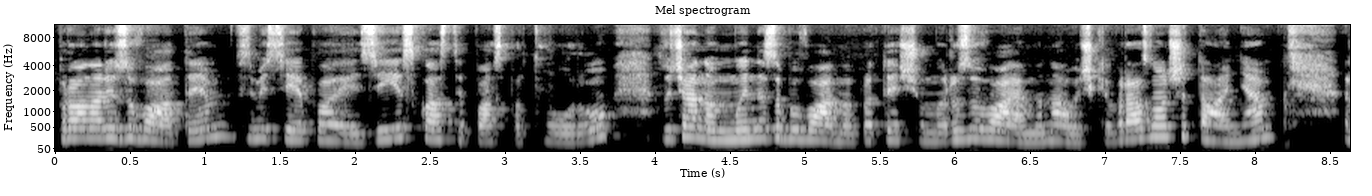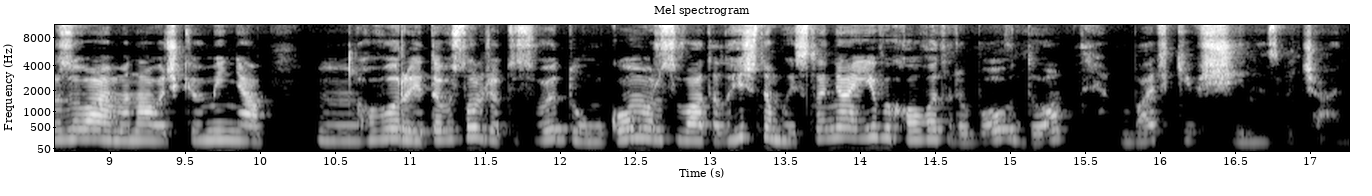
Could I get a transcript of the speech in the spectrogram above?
проаналізувати зміст цієї поезії, скласти паспорт твору. Звичайно, ми не забуваємо про те, що ми розвиваємо навички виразного читання, розвиваємо навички вміння. Говорити, висловлювати свою думку, розвивати логічне мислення і виховувати любов до батьківщини, звичайно.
